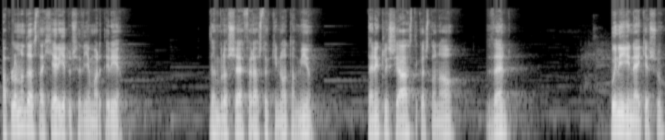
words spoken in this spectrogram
απλώνοντας τα χέρια του σε διαμαρτυρία. «Δεν προσέφερα στο κοινό ταμείο. Δεν εκκλησιάστηκα στο ναό. Δεν». «Πού είναι οι γυναίκες σου»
